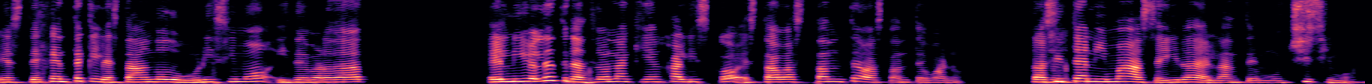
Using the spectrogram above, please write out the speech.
este, gente que le está dando durísimo y de verdad, el nivel de triatlón aquí en Jalisco está bastante, bastante bueno. O sea, sí te anima a seguir adelante muchísimo.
